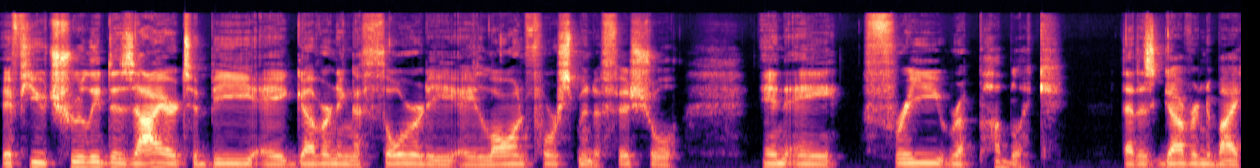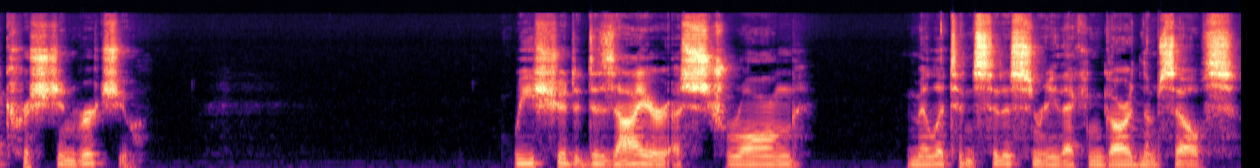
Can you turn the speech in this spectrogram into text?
If you truly desire to be a governing authority, a law enforcement official in a free republic that is governed by Christian virtue, we should desire a strong militant citizenry that can guard themselves.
